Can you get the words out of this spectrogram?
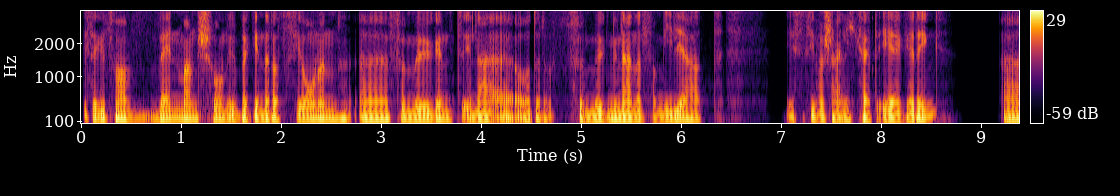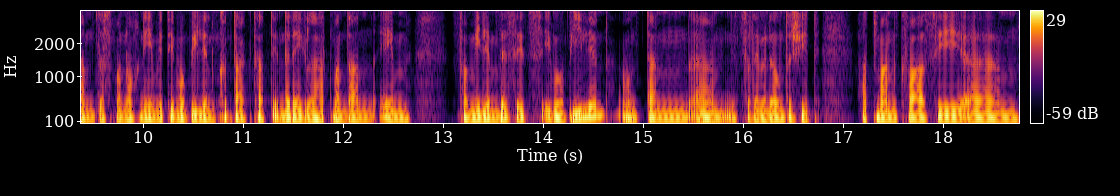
ich sage jetzt mal, wenn man schon über Generationen äh, vermögend in, äh, oder Vermögen in einer Familie hat, ist die Wahrscheinlichkeit eher gering. ähm, dass man noch nie mit Immobilien Kontakt hat. In der Regel hat man dann eben Familienbesitz Immobilien und dann, ähm, jetzt halt immer der Unterschied, hat man quasi ähm,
